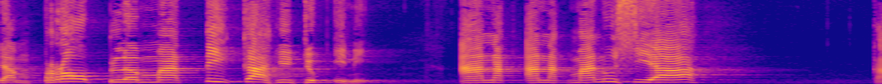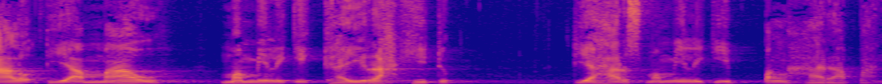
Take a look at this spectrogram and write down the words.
dan problematika hidup ini, anak-anak manusia kalau dia mau memiliki gairah hidup, dia harus memiliki pengharapan.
